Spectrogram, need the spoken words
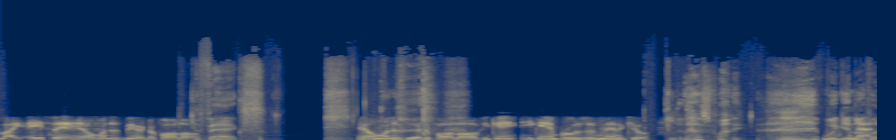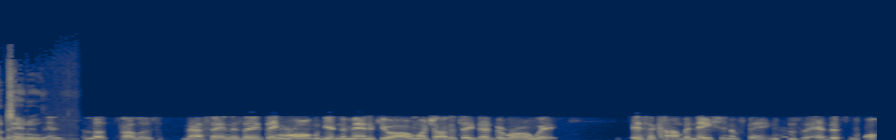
like A said, he don't want his beard to fall off. Facts. He don't want his beard to fall off. He can't. He can't bruise his manicure. That's funny. We're getting off a total. there's any- look, fellas. Not saying there's anything wrong with getting a manicure. I don't want y'all to take that the wrong way. It's a combination of things at this point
